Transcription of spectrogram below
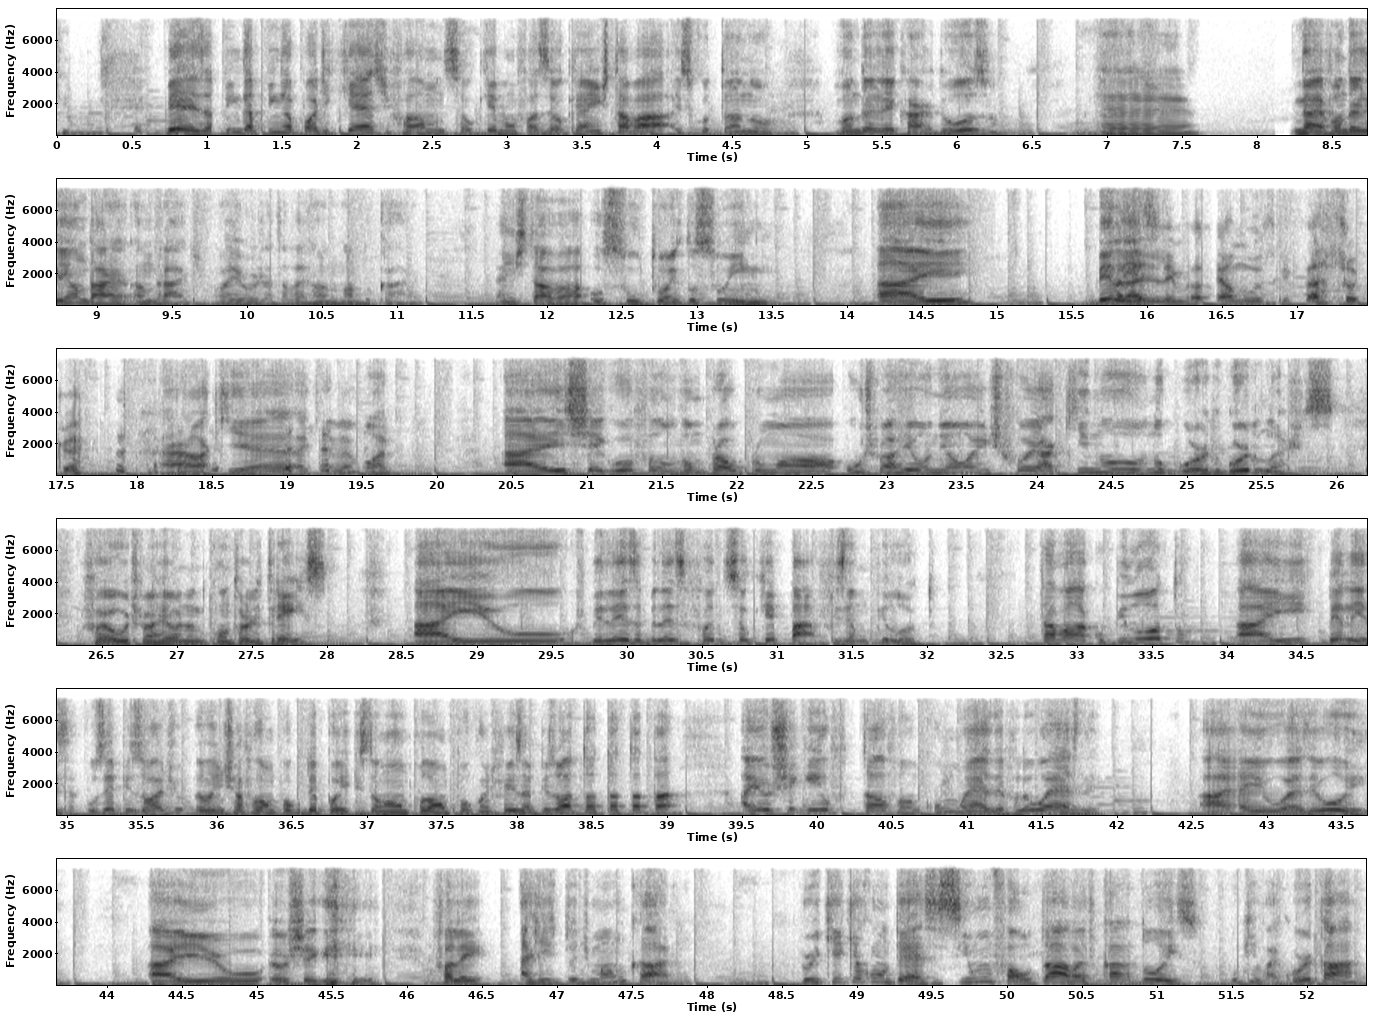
beleza, Pinga Pinga Podcast, falamos não sei o que, vamos fazer o que. A gente tava escutando Vanderlei Cardoso. é, Não, é Vanderlei Andar, Andrade. Olha, eu já tava errando o nome do cara. A gente tava Os Sultões do Swing. Aí, Caralho, beleza. lembrou até a música que tava tocando. Não, aqui é, aqui é memória. Aí chegou, falou, vamos pra, pra uma última reunião, a gente foi aqui no, no Gordo, Gordo Lanches. Foi a última reunião do Controle 3. Aí o. Beleza, beleza, foi não sei o que, pá, fizemos um piloto. Tava lá com o piloto, aí, beleza. Os episódios a gente vai falar um pouco depois, então vamos pular um pouco. A gente fez um episódio, tá, tá, tá, tá. Aí eu cheguei, eu tava falando com o Wesley, eu falei, Wesley. Aí o Wesley, oi. Aí eu, eu cheguei, falei, a gente precisa de mais um cara. Porque que acontece? Se um faltar, vai ficar dois. O que vai cortar,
